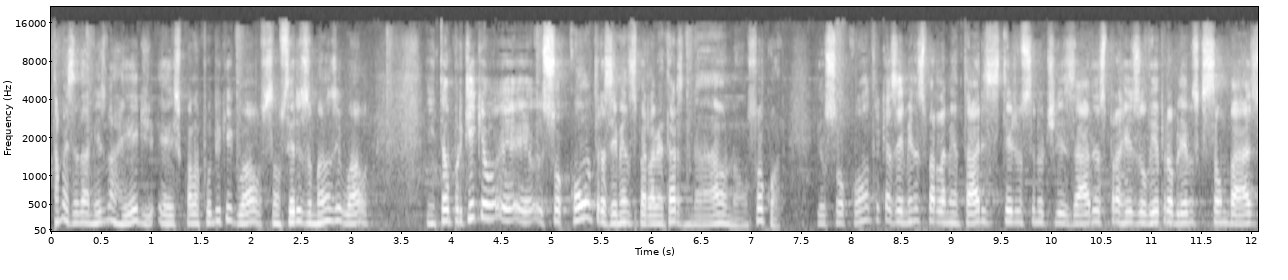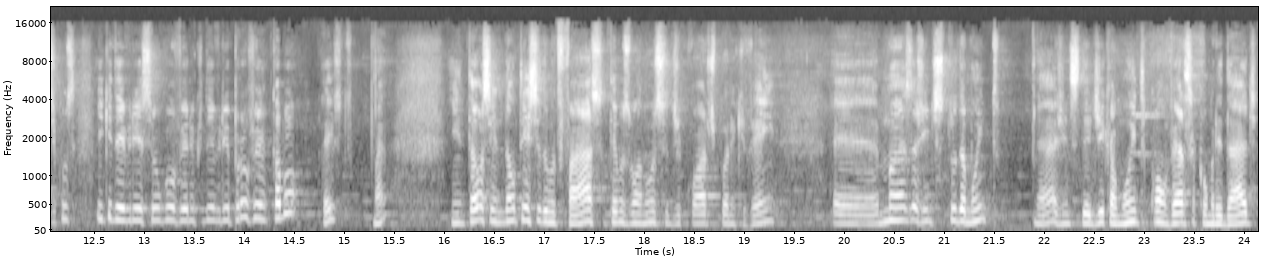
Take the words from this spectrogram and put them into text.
Tá, mas é da mesma rede, é escola pública igual, são seres humanos igual. Então, por que, que eu, eu, sou contra as emendas parlamentares? Não, não sou contra. Eu sou contra que as emendas parlamentares estejam sendo utilizadas para resolver problemas que são básicos e que deveria ser o governo que deveria prover. Bom, é isso. Né? Então, assim, não tem sido muito fácil. Temos um anúncio de corte para o ano que vem, é, mas a gente estuda muito né? A gente se dedica muito, conversa com a comunidade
